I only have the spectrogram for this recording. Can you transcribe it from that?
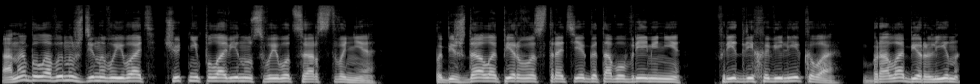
она была вынуждена воевать чуть не половину своего царствования, побеждала первого стратега того времени Фридриха Великого, брала Берлин,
